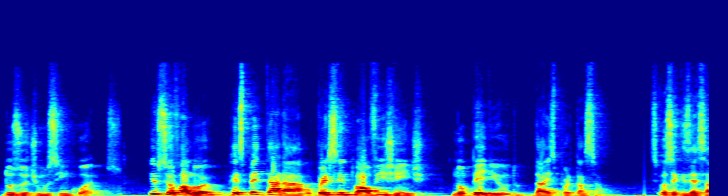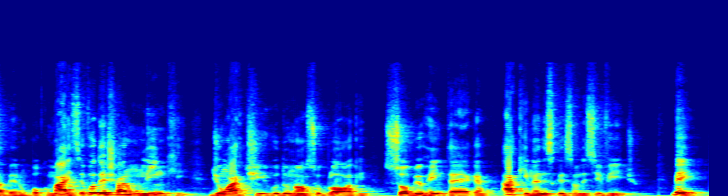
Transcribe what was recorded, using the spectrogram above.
dos últimos cinco anos. E o seu valor respeitará o percentual vigente no período da exportação. Se você quiser saber um pouco mais, eu vou deixar um link de um artigo do nosso blog sobre o Reintegra aqui na descrição desse vídeo. Bem,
